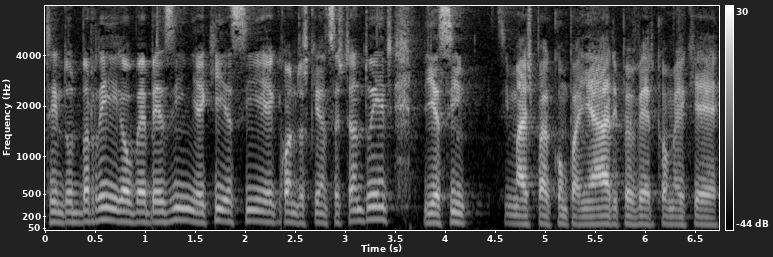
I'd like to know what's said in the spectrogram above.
tem dor de barriga, o bebezinho aqui, assim, é quando as crianças estão doentes, e assim Sim, mais para acompanhar e para ver como é que é,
